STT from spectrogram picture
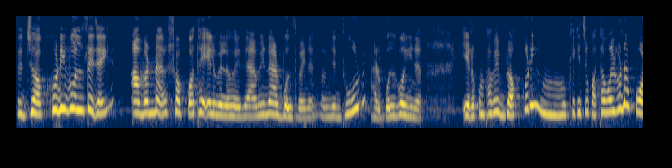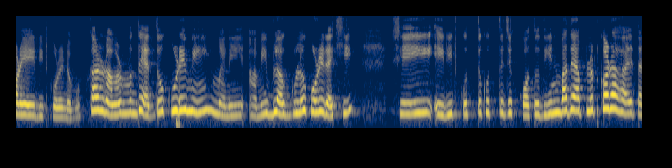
তো যখনই বলতে যাই আমার না সব কথা এলোমেলো হয়ে যায়। আমি না আর বলতে পারি না। আমি যে ধুর আর বলবোই না। এরকমভাবে ব্লগ করি, মুখে কিছু কথা বলব না, পরে এডিট করে নেব। কারণ আমার মধ্যে এত কুড়েমি মানে আমি ব্লগগুলো করে রাখি, সেই এডিট করতে করতে যে কত দিন বাদে আপলোড করা হয় তার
